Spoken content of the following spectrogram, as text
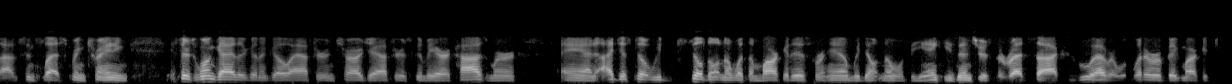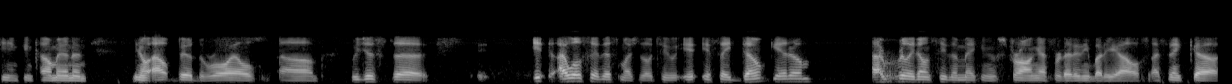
uh, since last spring training, if there's one guy they're going to go after and charge after, it's going to be Eric Hosmer. And I just don't. We still don't know what the market is for him. We don't know what the Yankees' interest, the Red Sox, whoever, whatever big market team can come in and you know outbid the Royals. Um, we just. Uh, it, I will say this much though too: if they don't get him, I really don't see them making a strong effort at anybody else. I think uh,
